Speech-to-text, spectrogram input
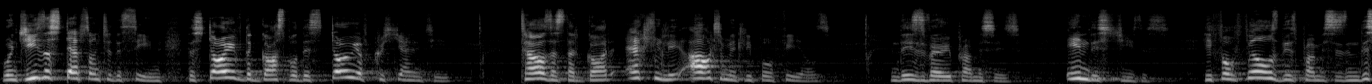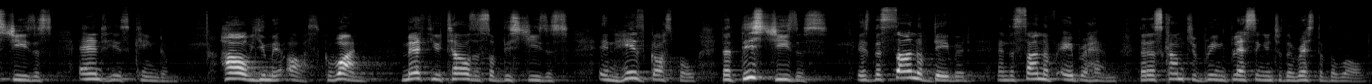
When Jesus steps onto the scene, the story of the gospel, the story of Christianity, tells us that God actually ultimately fulfills these very promises in this Jesus. He fulfills these promises in this Jesus and his kingdom. How, you may ask? One, Matthew tells us of this Jesus in his gospel that this Jesus is the son of David and the son of Abraham that has come to bring blessing into the rest of the world.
